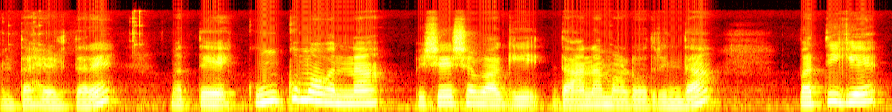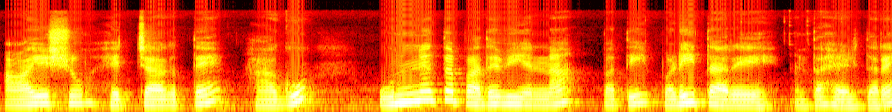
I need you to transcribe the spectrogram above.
ಅಂತ ಹೇಳ್ತಾರೆ. ಮತ್ತು ಕುಂಕುಮವನ್ನು ವಿಶೇಷವಾಗಿ ದಾನ ಮಾಡೋದರಿಂದ ಪತಿಗೆ ಆಯುಷು ಹೆಚ್ಚಾಗುತ್ತೆ ಹಾಗೂ ಉನ್ನತ ಪದವಿಯನ್ನು ಪತಿ ಪಡೀತಾರೆ ಅಂತ ಹೇಳ್ತಾರೆ.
